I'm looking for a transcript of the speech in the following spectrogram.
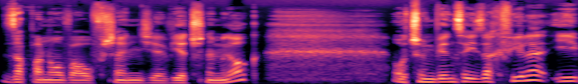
zapanował wszędzie wieczny mrok. O czym więcej za chwilę i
